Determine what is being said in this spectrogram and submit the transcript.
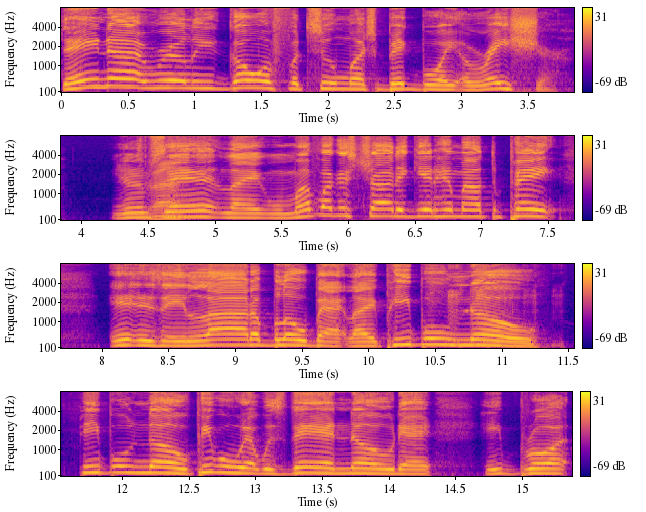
they not really going for too much Big Boi erasure. You know what I'm Right. saying? Like when motherfuckers try to get him out the paint, it is a lot of blowback. Like people know, people know, people that was there know that he brought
